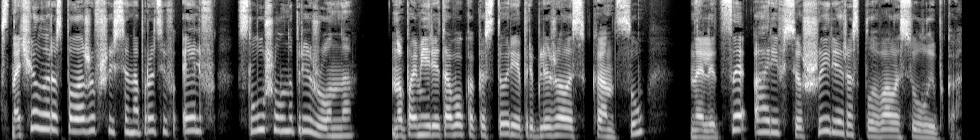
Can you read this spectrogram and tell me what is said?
Сначала расположившийся напротив эльф слушал напряженно, но по мере того, как история приближалась к концу, на лице Ари все шире расплывалась улыбка.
